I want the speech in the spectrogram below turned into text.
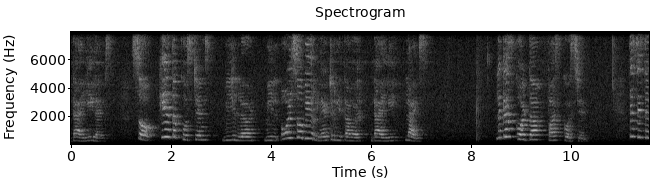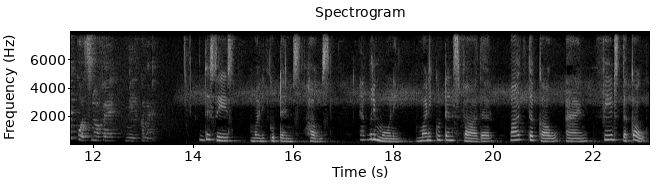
daily lives. So here the questions we learn will also be related with our daily lives. Let us go to the first question. This is a question of a milkman. This is Manikuttan's house. Every morning, Manikuttan's father pats the cow and feeds the cow.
